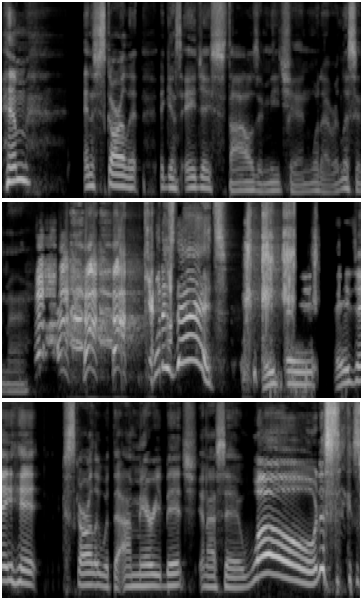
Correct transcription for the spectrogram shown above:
him and Scarlett against AJ Styles and Michin, whatever. Listen, man. What is that? AJ AJ hit Scarlett with the I'm married bitch, and I said, Whoa, this is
